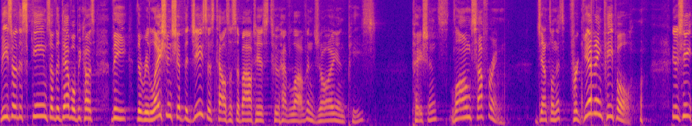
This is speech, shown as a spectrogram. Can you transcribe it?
These are the schemes of the devil because the, the relationship that Jesus tells us about is to have love and joy and peace, patience, long suffering, gentleness, forgiving people. You see,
